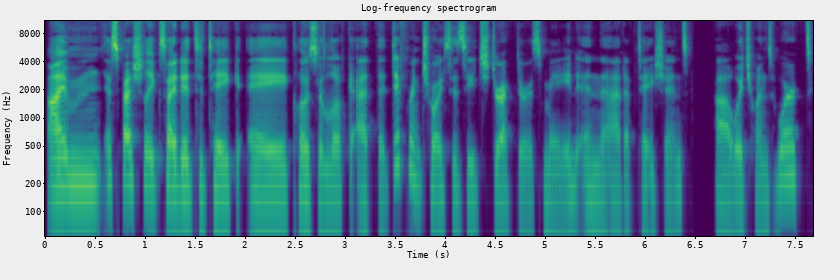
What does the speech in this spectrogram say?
I'm especially excited to take a closer look at the different choices each director has made in the adaptations, uh, which ones worked,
